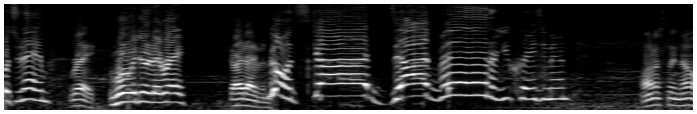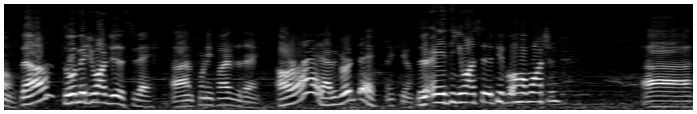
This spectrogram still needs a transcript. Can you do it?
what's your name? Ray. And what are we doing today, Ray? Skydiving. Going skydiving! Are you crazy, man? Honestly, no. No? So what made you want to do this today? Uh, I'm 25 today. All right, happy birthday. Thank you. Is there anything you want to say to the people at home watching? Uh,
